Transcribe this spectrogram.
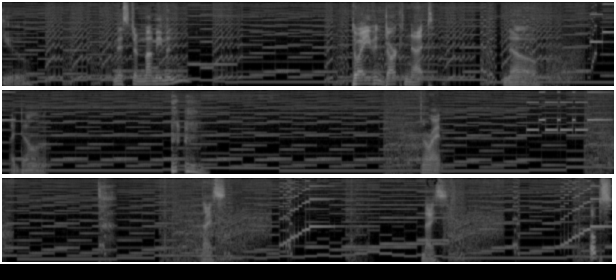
Thank you, Mr. Mummyman. Do I even Darknut? No, I don't. All right. Nice. Nice. Oops.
